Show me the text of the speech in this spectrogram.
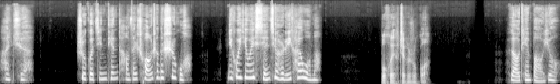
安觉，如果今天躺在床上的是我，你会因为嫌弃而离开我吗？不会有这个如果。老天保佑。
